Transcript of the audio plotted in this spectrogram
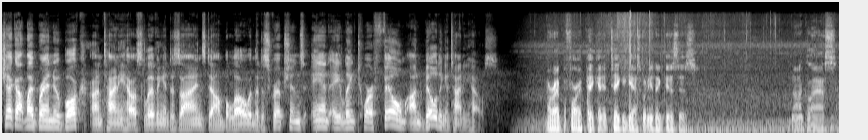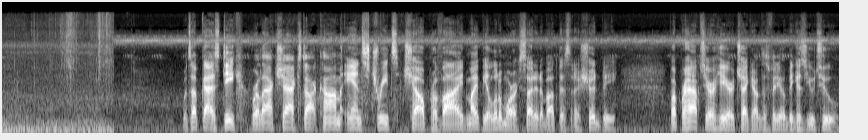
Check out my brand new book on tiny house living and designs down below in the descriptions and a link to our film on building a tiny house. All right, before I pick at it, take a guess. What do you think this is? Not glass. What's up guys? Deek, RelaxShacks.com and Streets Shall Provide. Might be a little more excited about this than I should be, but perhaps you're here checking out this video because you too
